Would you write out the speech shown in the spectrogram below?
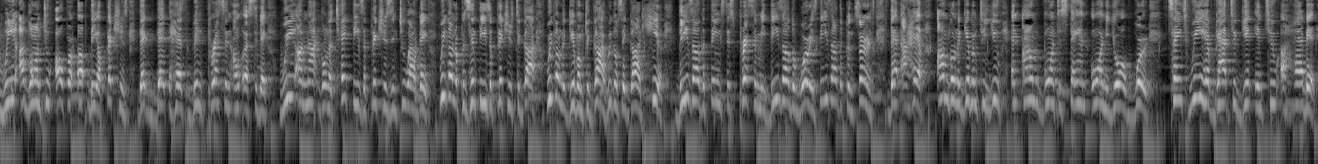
we are going to offer up the afflictions that that has been pressing on us today. We are not going to take these afflictions into our day. We're going to present these afflictions to god. We're going to give them to god. We're going to say god here these are the things that's pressing me. These are the worries. These are the concerns that i have. I'm going to give them to you and i'm going to stand on your word Saints, we have got to get into a habit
